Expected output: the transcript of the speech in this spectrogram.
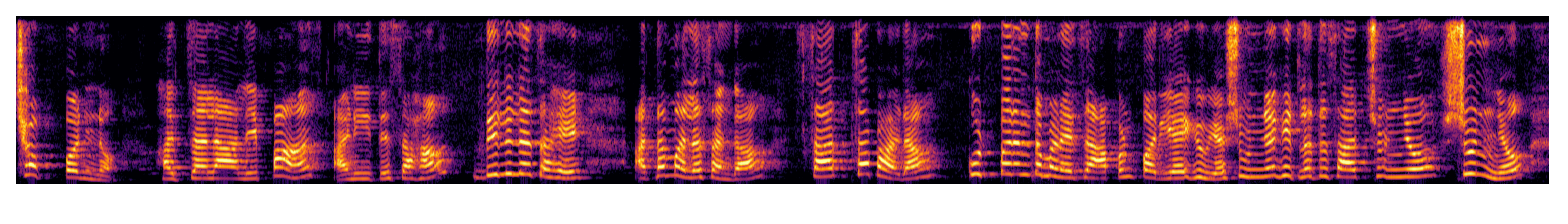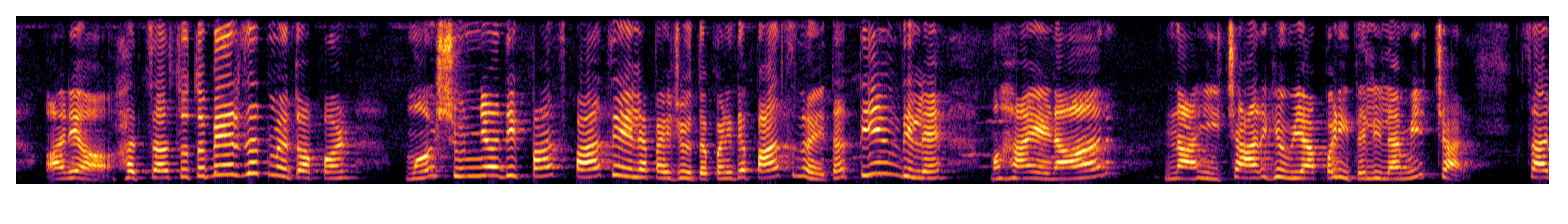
छप्पन्न. हातचाला आले पाच आणि इथे सहा दिलेलंच आहे. आता मला सांगा सातचा पाडा कुठपर्यंत म्हणायचा? आपण पर्याय घेऊया. शून्य घेतलं तर सात शून्य शून्य. आणि अ, हातचा असतो तो बेरजत मिळतो आपण. मग शून्य अधिक पाच पाच यायला पाहिजे होतं. पण इथे पाच न येतात तीन दिले. मग हा येणार नाही. चार घेऊया आपण. इथे लिहिला मी चार. सात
